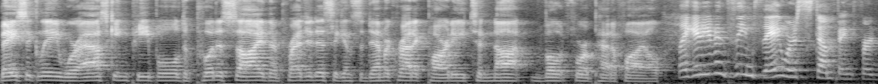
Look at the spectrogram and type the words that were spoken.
Basically, we're asking people to put aside their prejudice against the Democratic Party to not vote for a pedophile. Like it even seems they were stumping for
